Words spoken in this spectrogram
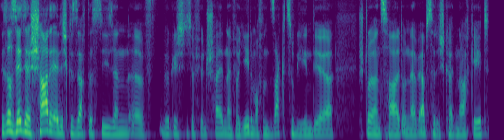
Ist auch sehr, sehr schade, ehrlich gesagt, dass die dann äh, wirklich sich dafür entscheiden, einfach jedem auf den Sack zu gehen, der Steuern zahlt und Erwerbstätigkeit nachgeht.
